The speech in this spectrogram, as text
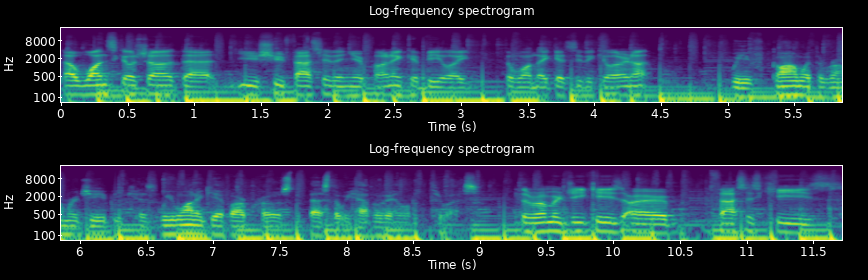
That one skill shot that you shoot faster than your opponent could be like the one that gets you the kill or not. We've gone with the Romer-G because we want to give our pros the best that we have available to us. The Romer-G keys are the fastest keys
